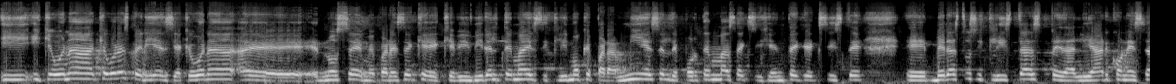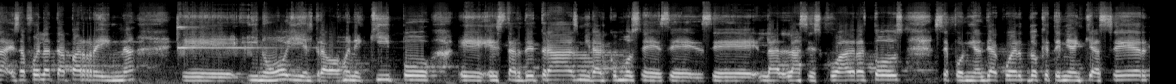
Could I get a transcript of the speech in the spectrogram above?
Y, y qué buena, qué buena experiencia, qué buena, eh, no sé, me parece que, vivir el tema del ciclismo, que para mí es el deporte más exigente que existe, eh, ver a estos ciclistas pedalear con esa, esa fue la etapa reina, eh, y no, y el trabajo en equipo, eh, estar detrás, mirar cómo se, se, se- la- las escuadras, todos se ponían de acuerdo qué tenían que hacer,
